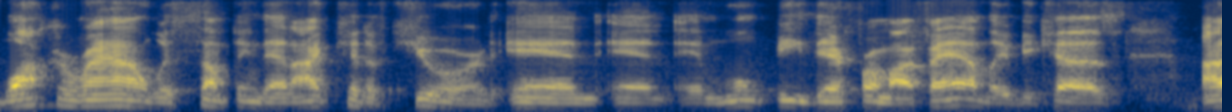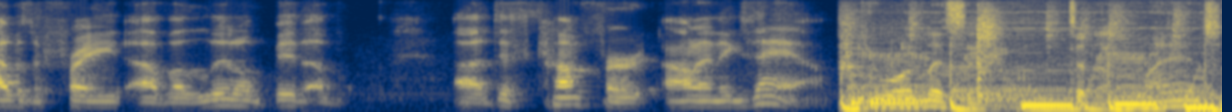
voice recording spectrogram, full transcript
walk around with something that i could have cured and and and won't be there for my family because i was afraid of a little bit of uh, discomfort on an exam. You're listening to the lance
